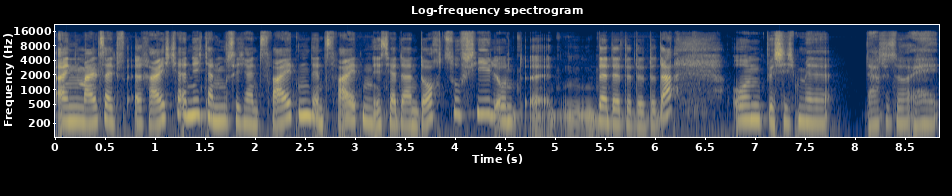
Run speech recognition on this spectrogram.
eine Mahlzeit reicht ja nicht, dann muss ich einen zweiten. Den zweiten ist ja dann doch zu viel und äh, da, da, da, da, da. Und bis ich mir dachte so, hey,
